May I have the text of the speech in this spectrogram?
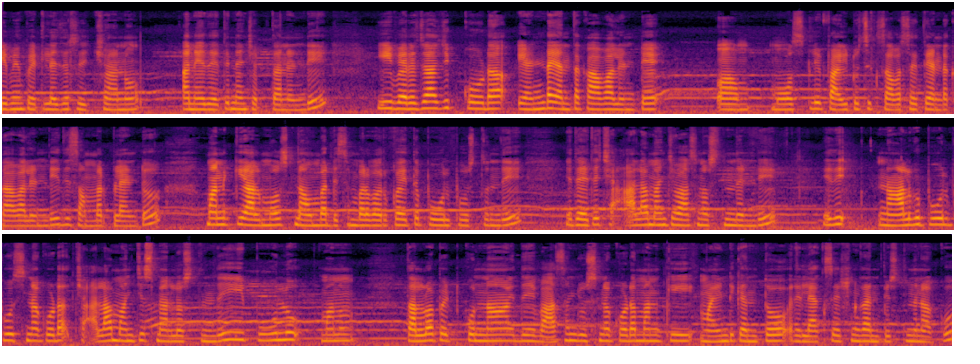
ఏమేమి ఫెర్టిలైజర్స్ ఇచ్చాను? అనేది అయితే నేను చెప్తానండి. ఈ వెరజాజికి కూడా ఎండ ఎంత కావాలంటే mostly five to six hours అయితే ఎండ కావాలండి. ఇది సమ్మర్ ప్లాంట్. మనకి ఆల్మోస్ట్ నవంబర్ డిసెంబర్ వరకు అయితే పూలు పూస్తుంది. ఇదైతే చాలా మంచి వాసన వస్తుందండి. ఇది నాలుగు పూలు పూసినా కూడా చాలా మంచి స్మెల్ వస్తుంది. ఈ పూలు మనం తల్లో పెట్టుకున్న ఇది వాసన చూసినా కూడా మనకి మైండ్కి ఎంతో రిలాక్సేషన్గా అనిపిస్తుంది నాకు.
